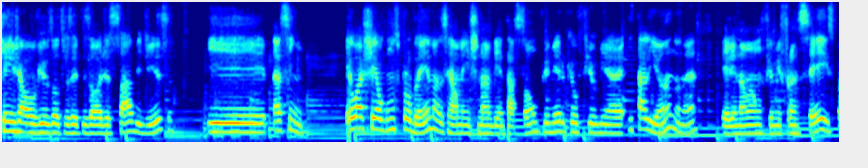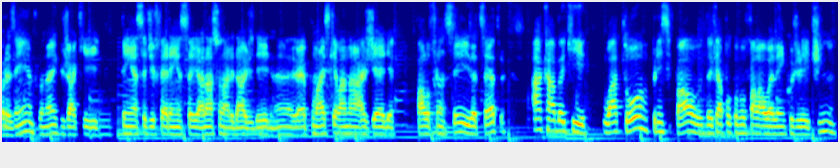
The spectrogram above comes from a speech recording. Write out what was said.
Quem já ouviu os outros episódios sabe disso. E, assim, eu achei alguns problemas realmente na ambientação. Primeiro que o filme é italiano, né? Ele não é um filme francês, por exemplo, né? Já que tem essa diferença e a nacionalidade dele, né? É por mais que lá na Argélia fala francês, etc. Acaba que o ator principal, daqui a pouco eu vou falar o elenco direitinho,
